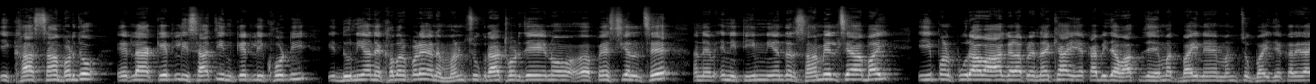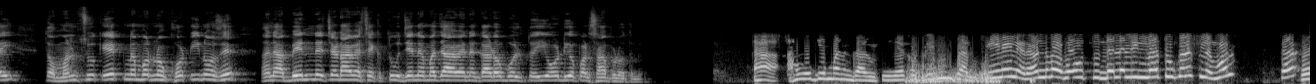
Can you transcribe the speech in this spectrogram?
એ ખાસ સાંભળજો. એટલે આ કેટલી સાચી ને કેટલી ખોટી એ દુનિયાને ખબર પડે. અને મનસુખ રાઠોડ જે એનો સ્પેશિયલ છે, અને એની ટીમની અંદર સામેલ છે આ બાઈ એ પણ પુરાવા આગળ આપણે નાખ્યા. એકાબીજા વાત જે હેમંતભાઈ ને મનસુખભાઈ જે કરી રહી, તો મનસુખ એક નંબરનો ખોટીનો છે, અને આ બેનને ચડાવે છે કે તું જેને મજા આવે ને ગાળો બોલ, તો એ ઓડિયો પણ સાંભળો તમે. હા. હવે જે મને ગાળું તું રેકોર્ડ કર્યું ને ચાલુ ઈ નહીં ને રંડવા બહુ તું દલાલી વાતું ને બોલ. તો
